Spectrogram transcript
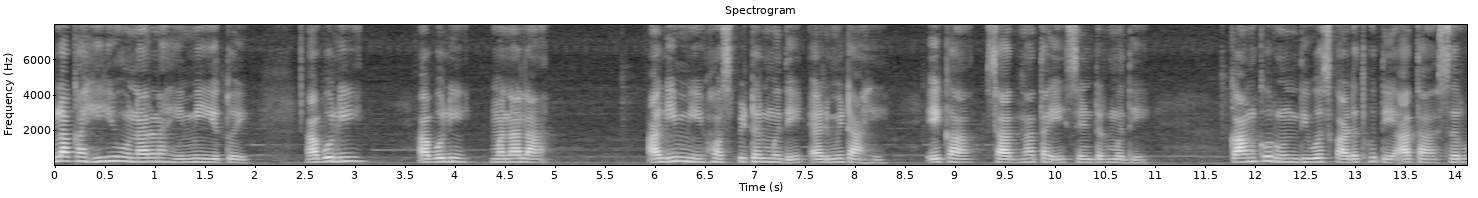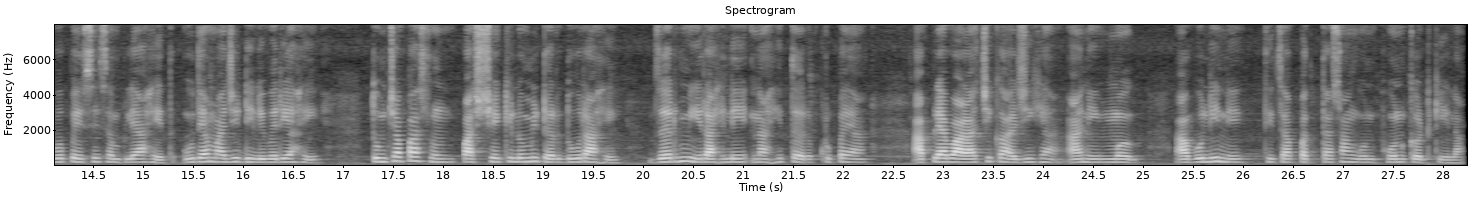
तुला काहीही होणार नाही मी येतोय. आबोली आबोली म्हणाला आली मी हॉस्पिटलमध्ये ॲडमिट आहे. एका साधनाताई सेंटरमध्ये काम करून दिवस काढत होते. आता सर्व पैसे संपले आहेत. उद्या माझी डिलिव्हरी आहे. तुमच्यापासून पाचशे किलोमीटर दूर आहे. जर मी राहिले नाही तर कृपया आपल्या बाळाची काळजी घ्या. आणि मग आबोलीने तिचा पत्ता सांगून फोन कट केला.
